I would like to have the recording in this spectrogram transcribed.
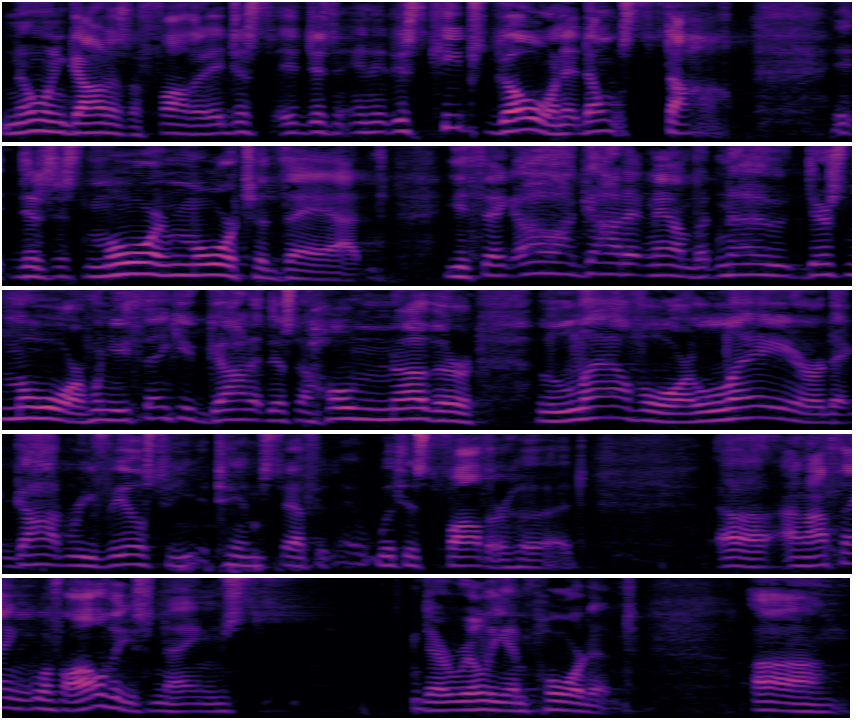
knowing God as a Father. It just, it just, and it just keeps going. It don't stop. It, there's just more and more to that. You think, oh, I got it now, but no, there's more. When you think you got it, there's a whole nother level or layer that God reveals to, to Himself with His fatherhood. Uh, and I think with all these names, they're really important. Um,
